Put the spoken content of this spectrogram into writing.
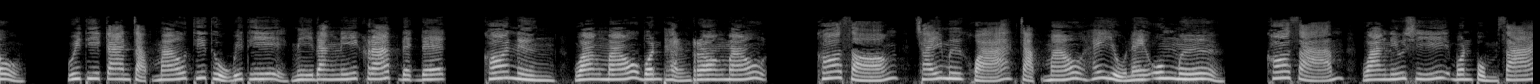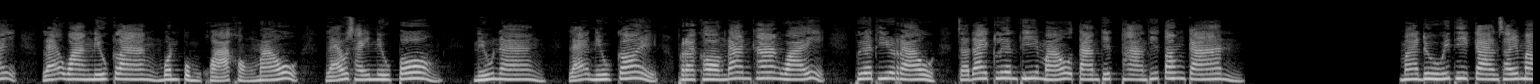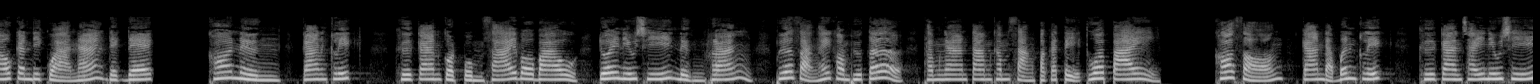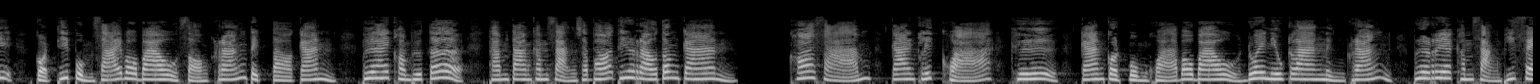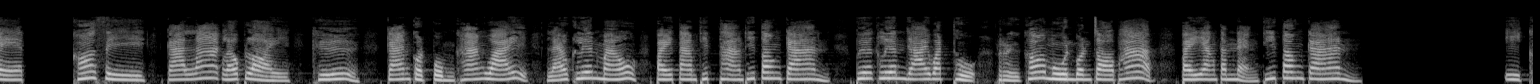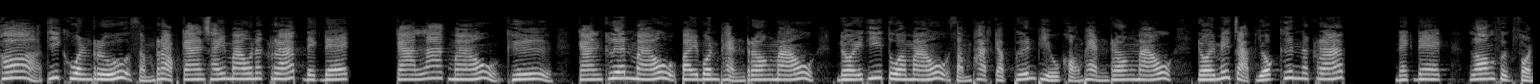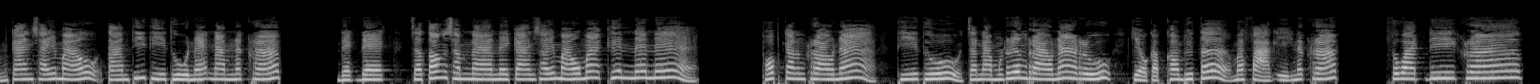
วิธีการจับเมาส์ที่ถูกวิธีมีดังนี้ครับเด็กๆ ข้อ 1. วางเมาส์บนแผ่นรองเมาส์ ข้อ 2. ใช้มือขวาจับเมาส์ให้อยู่ในอุ้งมือ ข้อ 3. วางนิ้วชี้บนปุ่มซ้าย และวางนิ้วกลางบนปุ่มขวาของเมาส์ แล้วใช้นิ้วโป้ง นิ้วนาง และนิ้วก้อย ประคองด้านข้างไว้ เพื่อที่เราจะได้เคลื่อนที่เมาส์ตามทิศทางที่ต้องการ มาดูวิธีการใช้เมาส์กันดีกว่านะ เด็กๆ ข้อ 1. การคลิกคือการกดปุ่มซ้ายเบาๆ ด้วยนิ้วชี้หนึ่งครั้ง เพื่อสั่งให้คอมพิวเตอร์ทำงานตามคำสั่งปกติทั่วไป ข้อ 2. การดับเบิลคลิก คือการใช้นิ้วชี้ กดที่ปุ่มซ้ายเบาๆสองครั้งติดต่อกัน เพื่อให้คอมพิวเตอร์ทำตามคำสั่งเฉพาะที่เราต้องการ ข้อ 3. การคลิกขวา คือ การกดปุ่มขวาเบาๆ ด้วยนิ้วกลางหนึ่งครั้ง เพื่อเรียกคำสั่งพิเศษ ข้อ 4. การลากแล้วปล่อย คือ การกดปุ่มค้างไว้ แล้วเคลื่อนเมาส์ไปตามทิศทางที่ต้องการ เพื่อเคลื่อนย้ายวัตถุหรือข้อมูลบนจอภาพ ไปยังตำแหน่งที่ต้องการ อีกข้อที่ควรรู้สำหรับการใช้เมาส์นะครับ เด็กๆ การลากเมาส์ คือ การเคลื่อนเมาส์ไปบนแผ่นรองเมาส์ โดยที่ตัวเมาส์สัมผัสกับพื้นผิวของแผ่นรองเมาส์ โดยไม่จับยกขึ้นนะครับ เด็กๆ ลองฝึกฝนการใช้เมาส์ตามที่ทีทูแนะนำนะครับ เด็กๆ จะต้องชำนาญในการใช้เมาส์มากขึ้นแน่ๆ พบกันคราวหน้า ทีทูจะนำเรื่องราวน่ารู้เกี่ยวกับคอมพิวเตอร์มาฝากอีกนะครับ สวัสดีครับ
